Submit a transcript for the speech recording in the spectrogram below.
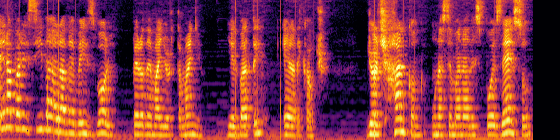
Era parecida a la de béisbol, pero de mayor tamaño, y el bate era de caucho. George Hancock, una semana después de eso,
